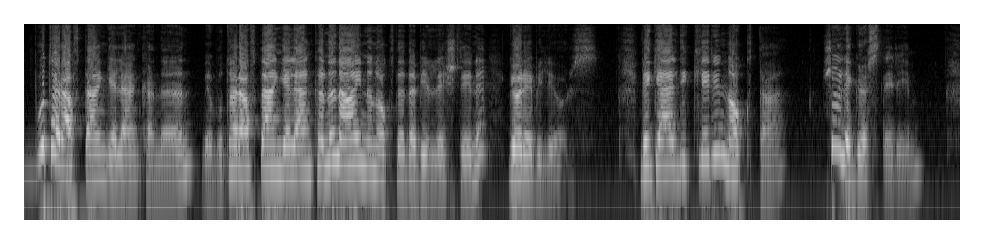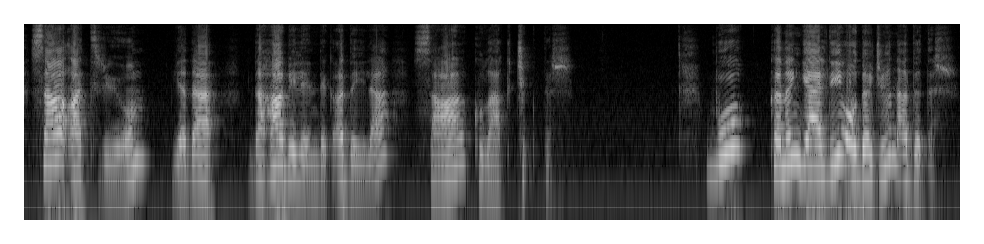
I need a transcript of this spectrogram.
bu taraftan gelen kanın ve bu taraftan gelen kanın aynı noktada birleştiğini görebiliyoruz. Ve geldikleri nokta, şöyle göstereyim, sağ atrium ya da daha bilindik adıyla sağ kulakçıktır. Bu kanın geldiği odacığın adıdır.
